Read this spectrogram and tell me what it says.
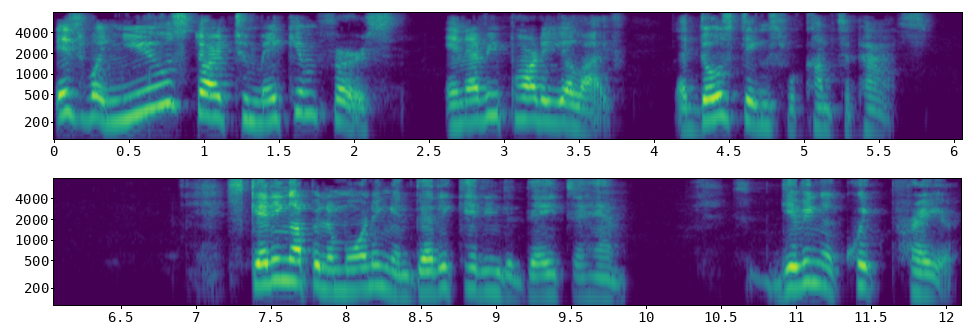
It's when you start to make him first in every part of your life that those things will come to pass. It's getting up in the morning and dedicating the day to him, giving a quick prayer,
